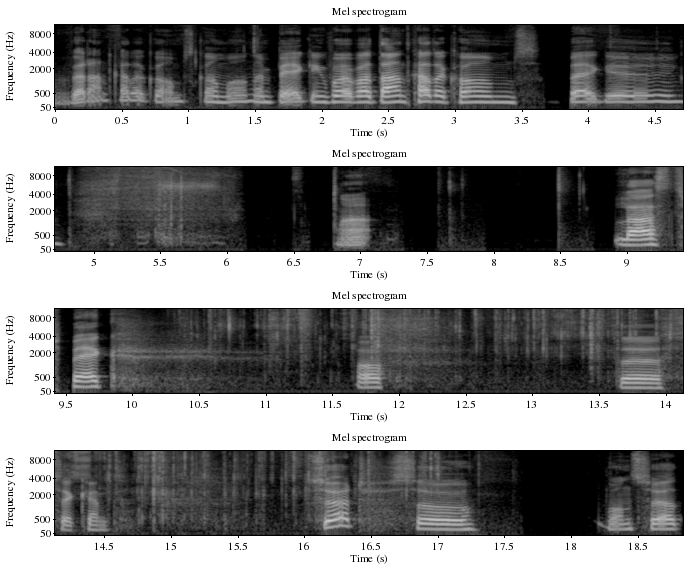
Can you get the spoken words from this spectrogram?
Verdant Catacombs. Come on, I'm begging for Verdant Catacombs. Begging. Ah. Last pack of the second third. So one third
